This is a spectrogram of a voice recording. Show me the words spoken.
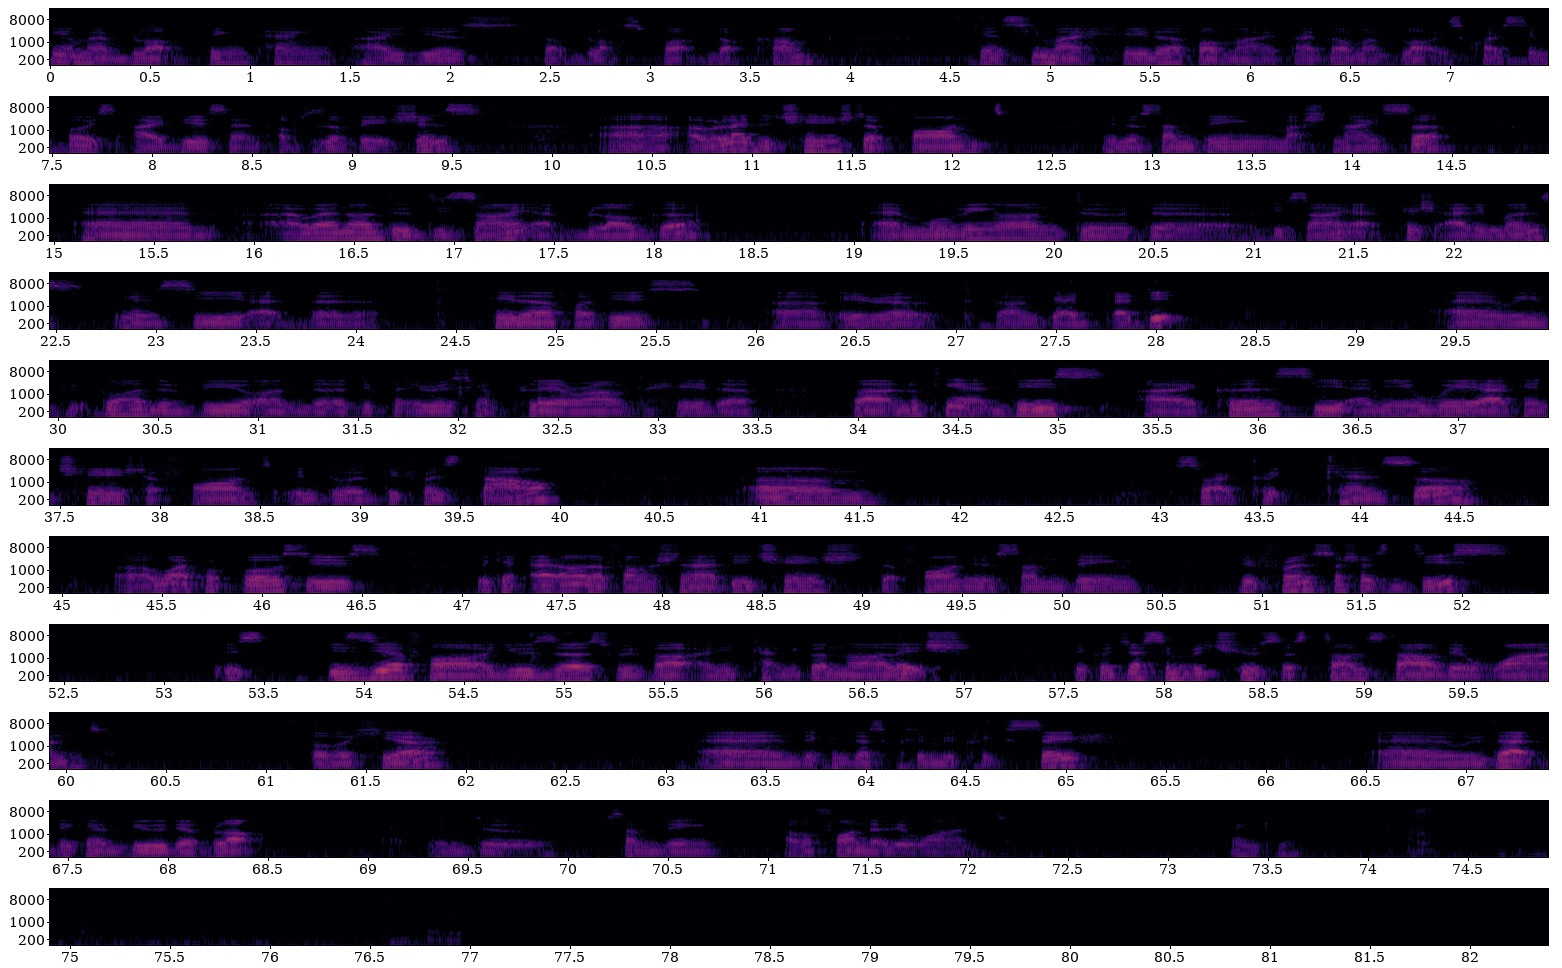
looking at my blog thinktankideas.blogspot.com you can see my header for my title of my blog is quite simple. It's ideas and observations. Uh, I would like to change the font into something much nicer. And I went on to design at blogger. And moving on to the design at page elements you can see at the header for this uh, area click on get edit and we go on to view on the different areas you can play around with the header. But looking at this I couldn't see any way I can change the font into a different style. Um, so I click cancel. Uh, what I propose is we can add on a functionality change the font into something different such as this. It's easier for users without any technical knowledge they could just simply choose the font style they want over here. And they can just simply click save. And with that they can build their blog into something of a font that they want. Thank you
